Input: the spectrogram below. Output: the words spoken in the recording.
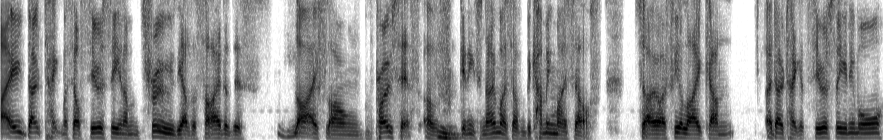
I don't take myself seriously, and I'm through the other side of this lifelong process of mm. getting to know myself and becoming myself. So I feel like um, I don't take it seriously anymore.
